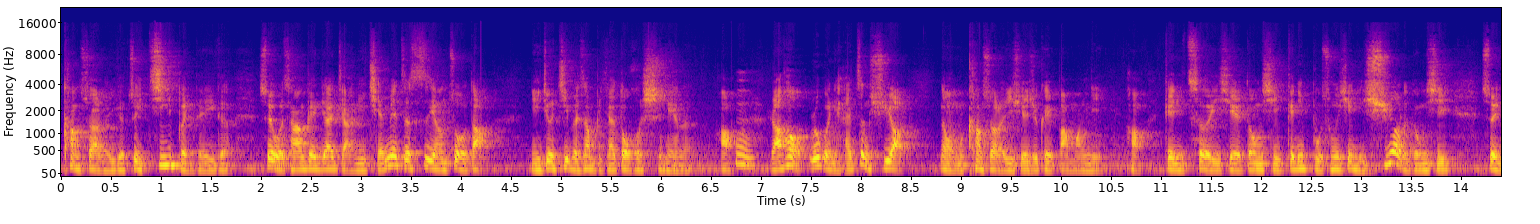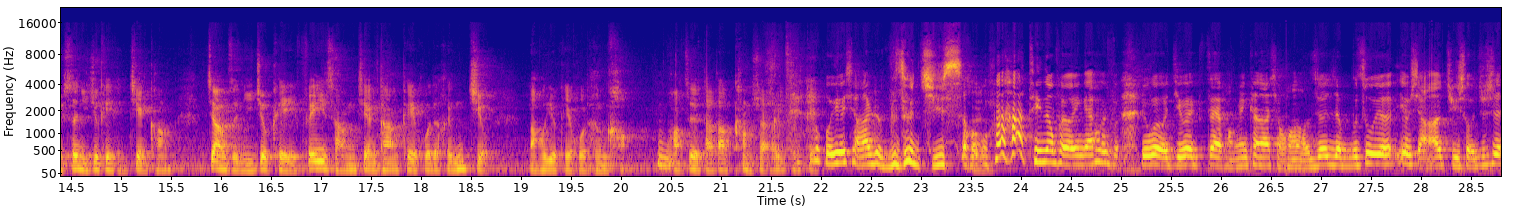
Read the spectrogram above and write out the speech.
抗衰老的一个最基本的一个。所以我常常跟人家讲，你前面这四样做到。你就基本上比较多活十年了，好，嗯，然后如果你还正需要，那我们抗衰老医学就可以帮忙你，好，给你测一些东西，给你补充一些你需要的东西，所以你身体就可以很健康，这样子你就可以非常健康，可以活得很久，然后又可以活得很好，好，这就达到抗衰老的目的。我又想要忍不住举手，听众朋友应该会，如果有机会在旁边看到小黄老师，就忍不住又又想要举手，就是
